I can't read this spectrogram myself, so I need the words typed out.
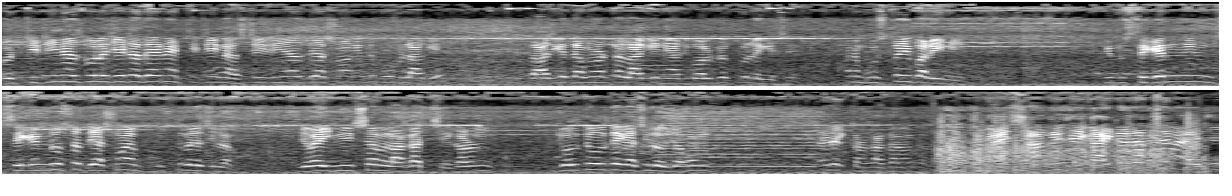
ওই টিটিনাস বলে যেটা দেয় না টিটিনাস টিটিনাস দেওয়ার সময় কিন্তু খুব লাগে। তো আজকে তেমন একটা লাগেনি আজ গল্প একটু লেগেছে। মানে বুঝতেই পারিনি। কিন্তু সেকেন্ড দিন সেকেন্ড ডোজটা দেওয়ার সময় বুঝতে পেরেছিলাম। যে ভাই ইঞ্জেকশন লাগাচ্ছে কারণ জ্বলতে জ্বলতে গেছিলো যখন আরে কাকা দাঁড়াও দাঁড়াও। গাড়ির সামনে যে গাড়িটা যাচ্ছে না এই যে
